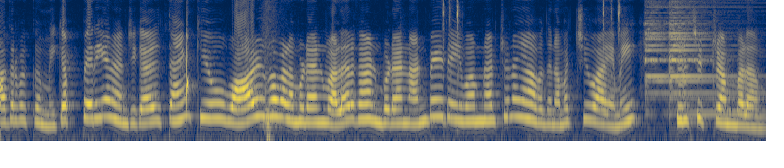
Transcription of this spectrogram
ஆதரவுக்கு மிகப்பெரிய நன்றிகள். தேங்க்யூ வாழ்க வளமுடன் வளர்க அன்புடன். அன்பே தெய்வம் நற்றுணையாவது நமச்சிவாயமே. திருச்சிற்றம்பலம்.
